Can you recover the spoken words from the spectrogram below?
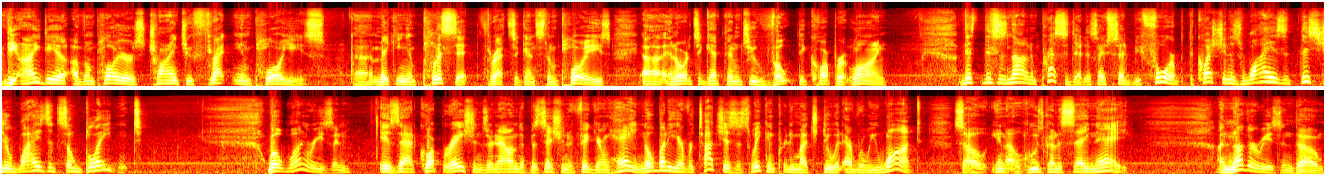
the idea of employers trying to threaten employees, uh, making implicit threats against employees uh, in order to get them to vote the corporate line. This, this is not unprecedented, as I've said before, but the question is why is it this year? Why is it so blatant? Well, one reason is that corporations are now in the position of figuring, hey, nobody ever touches us. We can pretty much do whatever we want. So, you know, who's going to say nay? Another reason, though,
